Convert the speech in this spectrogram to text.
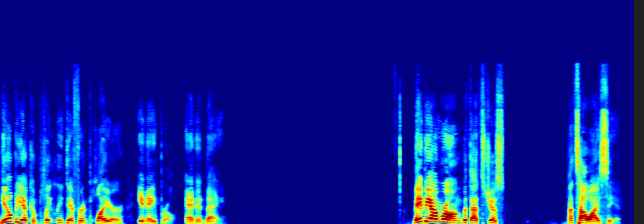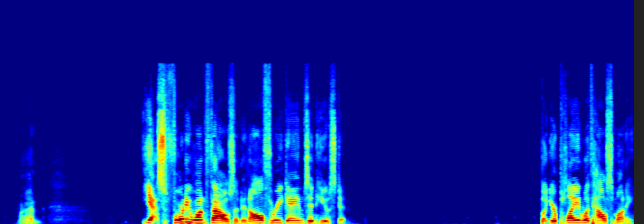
He'll be a completely different player in April and in May. Maybe I'm wrong, but that's just that's how I see it. I'm, Yes, 41,000 in all three games in Houston. But you're playing with house money.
